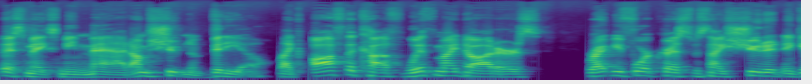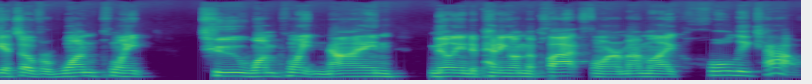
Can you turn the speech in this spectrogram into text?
this makes me mad. I'm shooting a video, like off the cuff with my daughters right before Christmas. I shoot it and it gets over 1.2, 1.9 million, depending on the platform. I'm like, holy cow.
